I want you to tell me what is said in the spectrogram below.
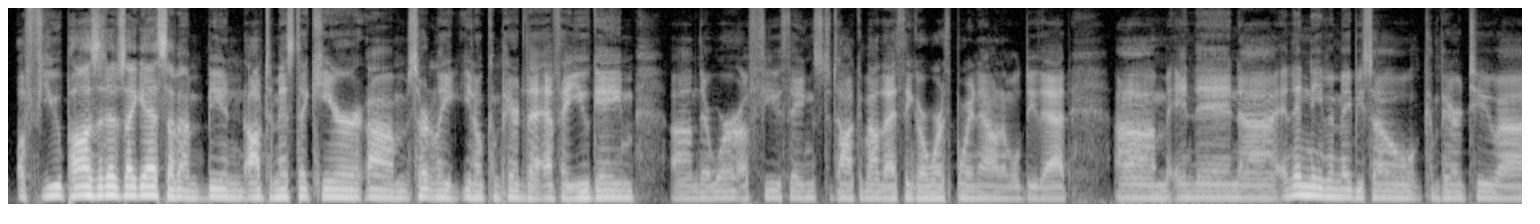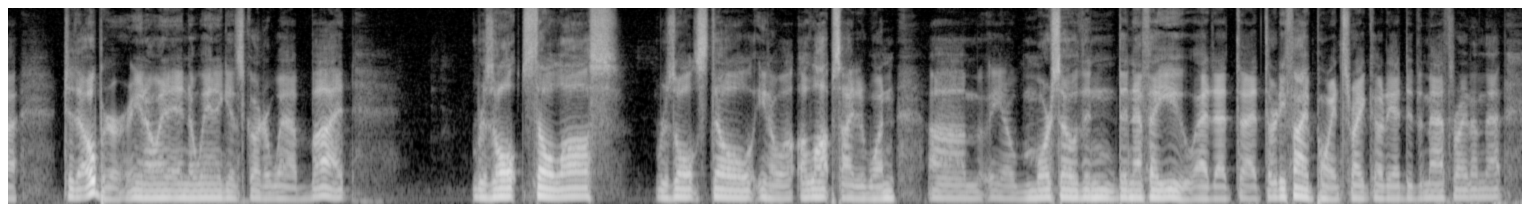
a few positives, I guess. I'm, I'm being optimistic here. Um, certainly, you know, compared to that FAU game, um, there were a few things to talk about that I think are worth pointing out, and we'll do that. Um, and then, uh, and then even maybe so compared to uh, to the opener, you know, in, a win against Gardner Webb. But result still a loss. Result still, you know, a, a lopsided one. Um, you know, more so than than FAU at, at, at 35 points, right, Cody? I did the math right on that.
